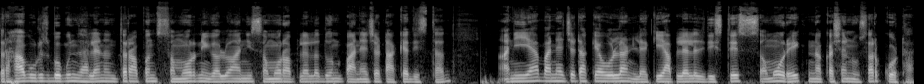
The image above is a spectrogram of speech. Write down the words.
तर हा बुरुज बघून झाल्यानंतर आपण समोर निघालो आणि समोर आपल्याला दोन पाण्याच्या टाक्या दिसतात. आणि या पाण्याच्या टाक्या ओलांडल्या की आपल्याला दिसते समोर एक नकाशानुसार कोठार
